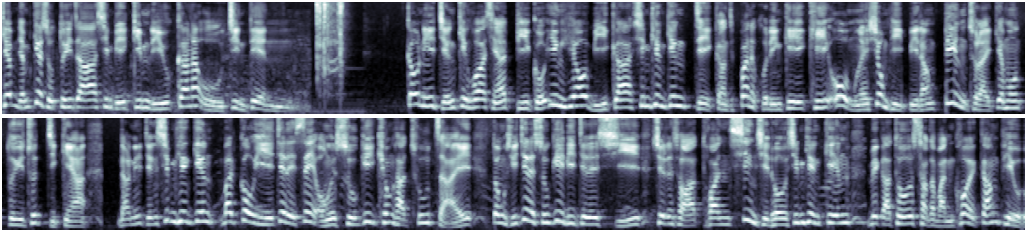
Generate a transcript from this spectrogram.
检验继续追查新币金流，敢若有进展。九年前，金华城被告应晓美加新庆景坐共一班的无人机去澳门的相片被人变出来，检方推出一件。六年前，新庆景捌故意这个姓王的司机恐吓处财，当时这个司机离这个时，虽然说传信息给新庆京，要甲拖三十万块的港票。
